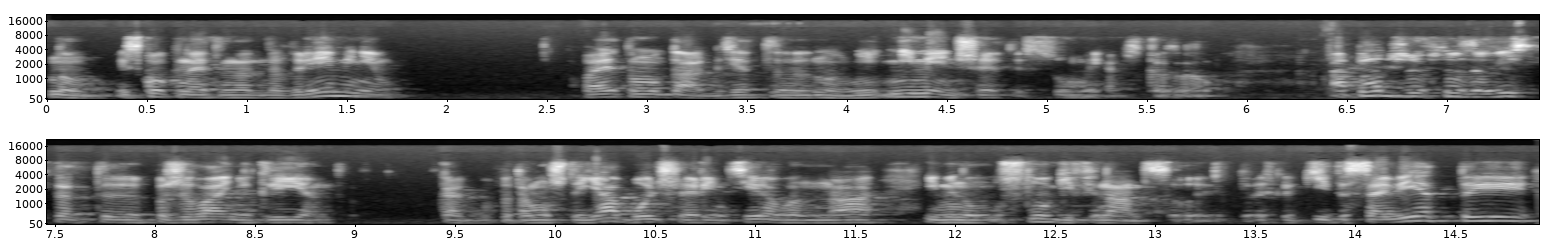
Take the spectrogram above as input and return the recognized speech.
ну, и сколько на это надо времени, Поэтому да, где-то ну, не, не меньше этой суммы, я бы сказал. Опять же, все зависит от э, пожеланий клиентов как бы, потому что я больше ориентирован на именно услуги финансовые, то есть какие-то советы,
